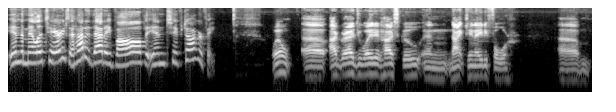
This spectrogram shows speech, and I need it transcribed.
in the military. So, how did that evolve into photography? Well, uh, I graduated high school in 1984. Um,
